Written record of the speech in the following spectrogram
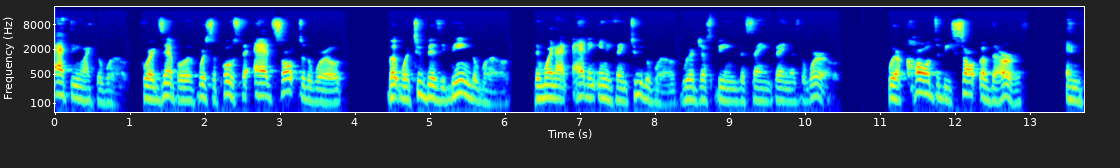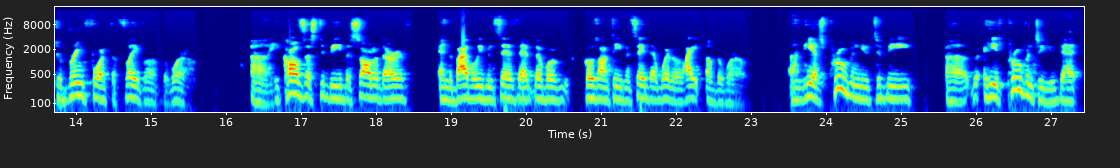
acting like the world. For example, if we're supposed to add salt to the world, but we're too busy being the world, then we're not adding anything to the world. We're just being the same thing as the world. We're called to be salt of the earth and to bring forth the flavor of the world. Uh, he calls us to be the salt of the earth, and the Bible even says that the goes on to even say that we're the light of the world. Um, he has proven you to be, uh, he's proven to you that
